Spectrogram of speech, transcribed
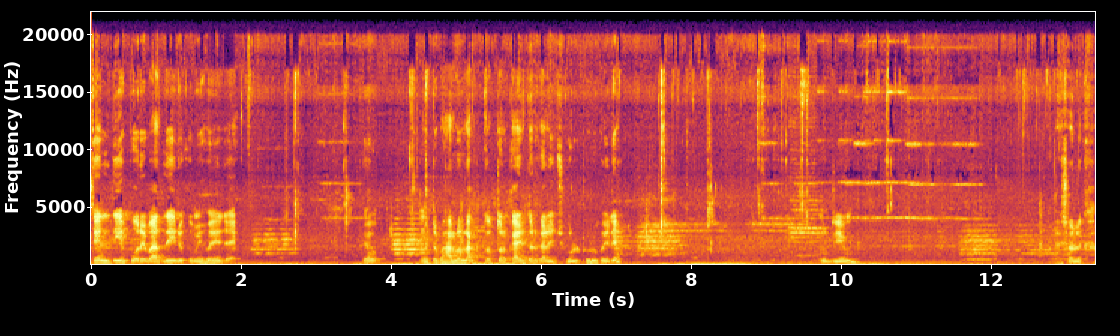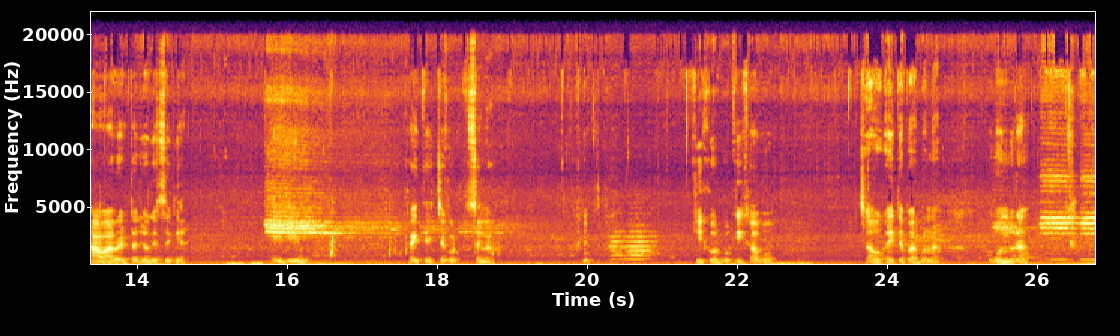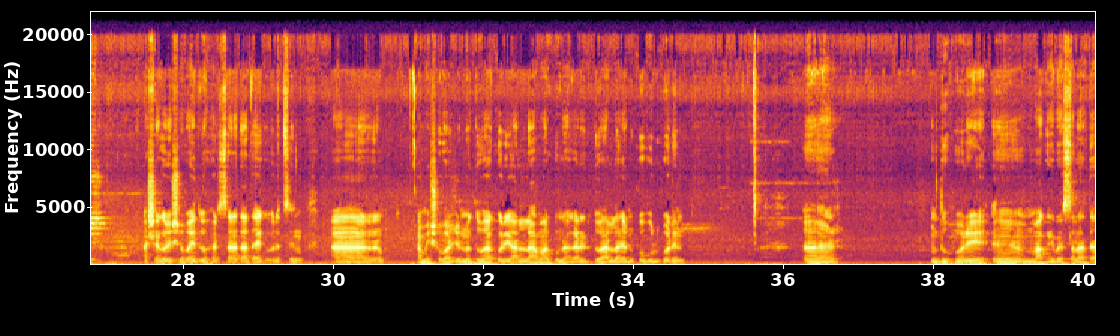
তেল দিয়ে পরে বাঁধলে এরকমই হয়ে যায়। এটা ভালো লাগতো তরকারি তরকারি ঝুল টুল হইলে, ডিম আসলে খাওয়ারও একটা জগেছে গিয়া। এই ডিম খাইতে ইচ্ছা করতেছে না। কি করব, কি খাব? চাও খাইতে পারব না। বন্ধুরা, আশা করি সবাই দোহার সালাত আদায় করেছেন। আর আমি সবার জন্য দোয়া করি, আল্লাহ আমার গুণাগারের দোয়া আল্লাহ যেন কবুল করেন। আর দুপুরে মাগরিবের সালাদ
